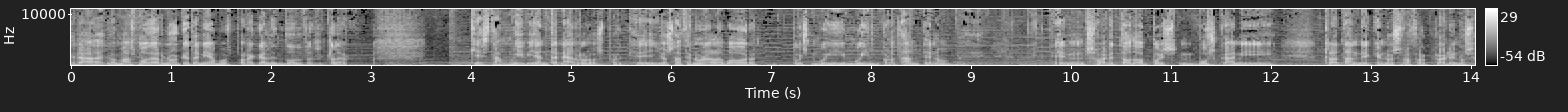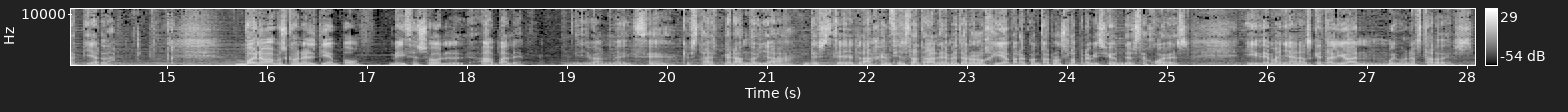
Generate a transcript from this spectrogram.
Era lo más moderno que teníamos para aquel entonces, claro. Que está muy bien tenerlos, porque ellos hacen una labor pues muy, muy importante, ¿no? En, sobre todo, pues buscan y tratan de que nuestro folclore no se pierda. Bueno, vamos con el tiempo. Me dice Sol. Ah, vale. Iván me dice que está esperando ya desde la Agencia Estatal de Meteorología para contarnos la previsión de este jueves y de mañanas. ¿Qué tal, Iván? Muy buenas tardes.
